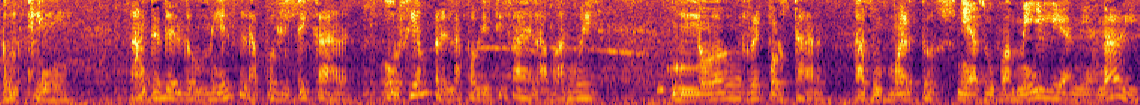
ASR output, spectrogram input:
porque antes del 2000 la política, o siempre la política de la Barway, no reportar a sus muertos, ni a su familia, ni a nadie.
